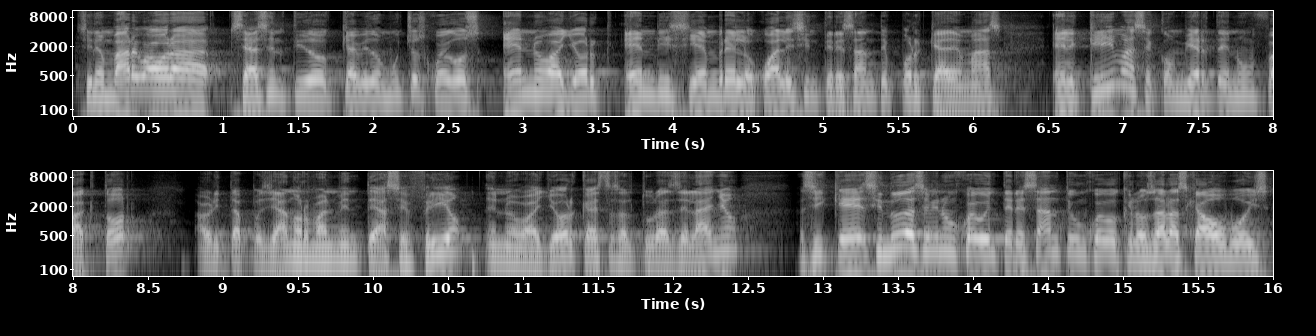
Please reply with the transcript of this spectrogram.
Sin embargo, ahora se ha sentido que ha habido muchos juegos en Nueva York en diciembre, lo cual es interesante porque además el clima se convierte en un factor. Ahorita pues ya normalmente hace frío en Nueva York a estas alturas del año. Así que sin duda se viene un juego interesante, un juego que los Dallas Cowboys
